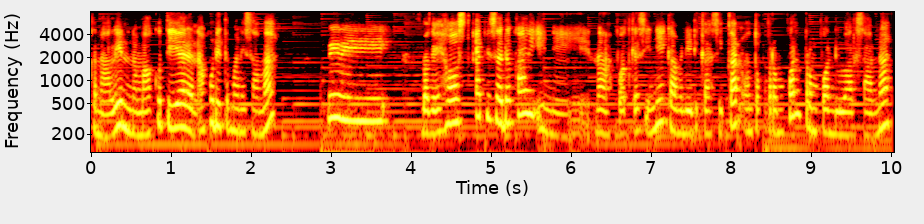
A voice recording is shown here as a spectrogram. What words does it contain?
Kenalin, nama aku Tia dan aku ditemani sama Riri. Sebagai host episode kali ini. Nah, podcast ini kami dedikasikan untuk perempuan-perempuan di luar sana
